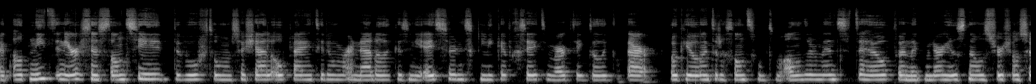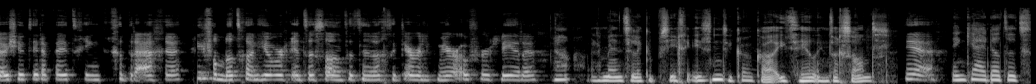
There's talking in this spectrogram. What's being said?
ik had niet in eerste instantie de behoefte om een sociale opleiding te doen, maar nadat ik eens in die eetstoorniskliniek heb gezeten, merkte ik dat ik daar ook heel interessant vond om andere mensen te helpen. En ik me daar heel snel als een soort van sociotherapeut ging gedragen. Ik vond dat gewoon heel erg interessant en toen dacht ik, daar wil ik meer over leren. Ja, de menselijke psyche is natuurlijk ook wel iets heel interessants. Ja, Denk jij dat het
